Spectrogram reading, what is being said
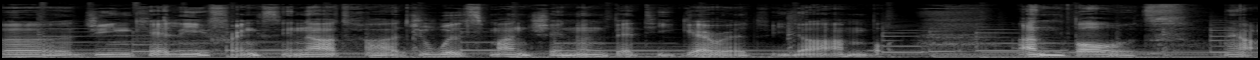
äh, Gene Kelly, Frank Sinatra, Jules Manchin und Betty Garrett wieder an, an Bord. Ja.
